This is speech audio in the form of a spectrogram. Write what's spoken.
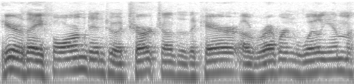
Here they formed into a church under the care of Reverend William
